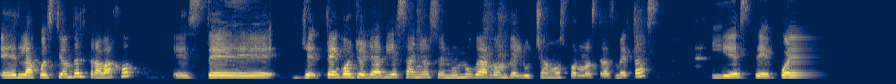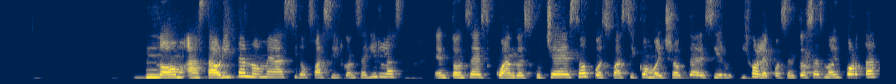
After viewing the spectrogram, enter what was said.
en la cuestión del trabajo, este, tengo yo ya 10 años en un lugar donde luchamos por nuestras metas y este, pues, no, hasta ahorita no me ha sido fácil conseguirlas. Entonces, cuando escuché eso, pues fue así como el shock de decir, híjole, pues entonces no importa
